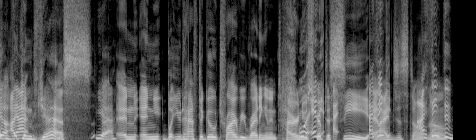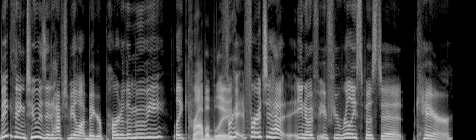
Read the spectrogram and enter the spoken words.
yeah, I can guess. Yeah. uh, and and but you'd have to go try rewriting an entire new Well, and script to I- see, I and think- I just don't I know. think the big thing too is it'd have to be a lot bigger part of the movie. Like Probably. for it- for it to have, you know, if if you're really supposed to care,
